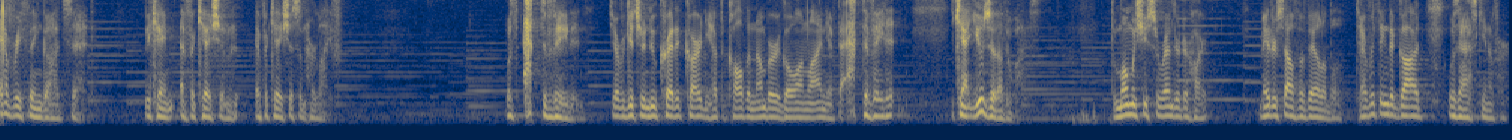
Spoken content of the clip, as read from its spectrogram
everything God said became efficacious in her life, was activated do you ever get your new credit card and you have to call the number or go online? You have to activate it. You can't use it otherwise. The moment she surrendered her heart, made herself available to everything that God was asking of her,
